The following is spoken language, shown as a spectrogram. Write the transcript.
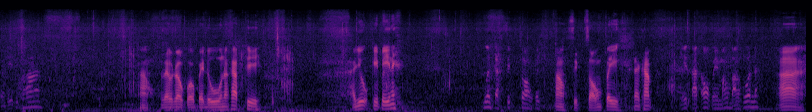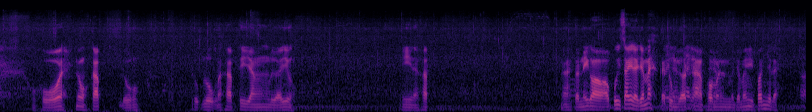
วันที่สิบห้าเอาแล้วเราก็ไปดูนะครับที่อายุกี่ปีนี่ เมื่อจากสิบสองไปเอาสิบสองปีนะครับ นี่ตัดออกไปมั้งบางส่วนนะอ่าโอ้โหนู่นครับ ดูลูกๆนะครับที่ยังเหลืออยู่ นี่นะครับนะตอนนี้ก็เอาปุ้ยไส้เลยใช่ไหมกระถุงยศอ่าพอมันมันจะไม่มีพ้นอยู่เลยอ่า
